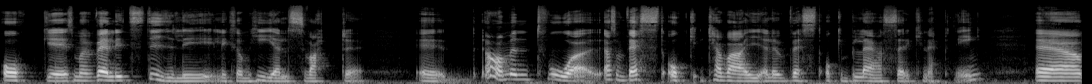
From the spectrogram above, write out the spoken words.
Och eh, som har en väldigt stilig, liksom helsvart eh, ja, men två, alltså väst och kavaj eller väst och bläserknäppning. Eh,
